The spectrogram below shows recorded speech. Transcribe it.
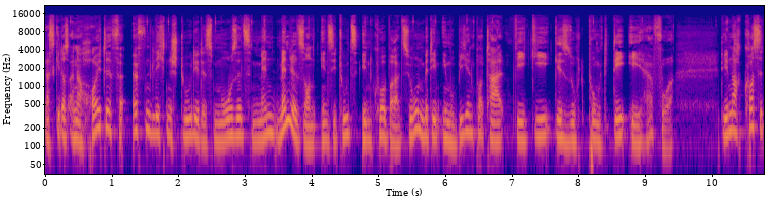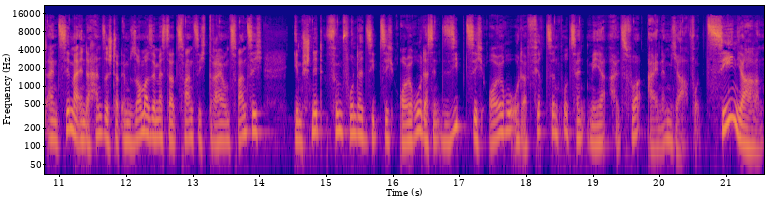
Das geht aus einer heute veröffentlichten Studie des Mosels Mendelssohn Instituts in Kooperation mit dem Immobilienportal wggesucht.de hervor. Demnach kostet ein Zimmer in der Hansestadt im Sommersemester 2023 im Schnitt 570 Euro. Das sind 70 Euro oder 14 Prozent mehr als vor einem Jahr. Vor zehn Jahren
